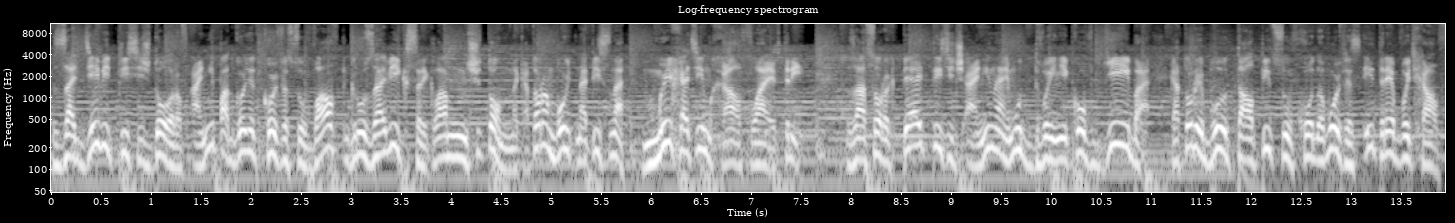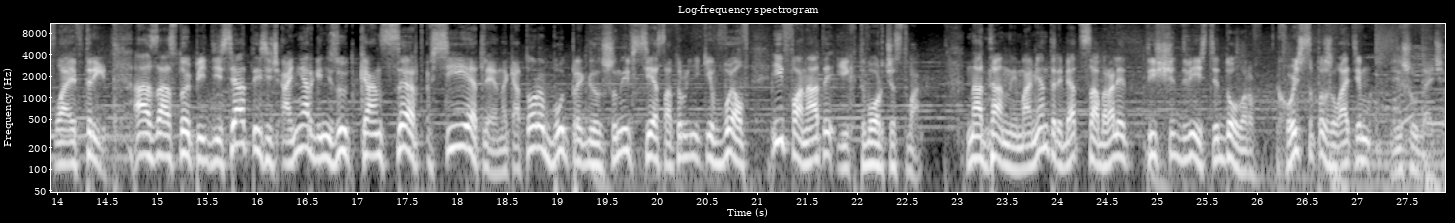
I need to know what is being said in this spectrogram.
За 9000 долларов они подгонят к офису Valve грузовик с рекламным щитом, на котором будет написано «Мы хотим Half-Life 3». За 45 тысяч они наймут двойников Гейба, которые будут толпиться у входа в офис и требовать Half-Life 3. А за 150 тысяч они организуют концерт в Сиэтле, на который будут приглашены все сотрудники Valve и фанаты их творчества. На данный момент ребята собрали 1200 долларов. Хочется пожелать им лишь удачи.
